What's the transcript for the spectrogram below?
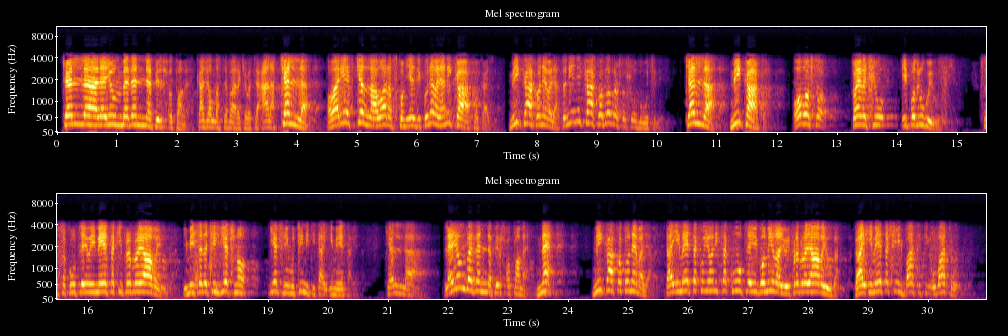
kella le yumbedenne fil hutame. Kaže Allah tabaraka wa ta'ala, kella. Ova riječ kella u arapskom jeziku ne valja nikako, kaže. Nikako ne valja. To nije nikako dobro što su odlučili. Kella, nikako. Ovo što, to je već u, i po drugoj usi. Što sakupljaju imetak i prebrojavaju ga. I misle da će ih vječno, vječno im učiniti taj imetak. Kella, le yumbedenne fil hutame. Ne, Nikako to ne valja. Taj imetak koji oni sakupljaju i gomilaju i prebrojavaju ga. Taj imetak će ih baciti u vatru.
